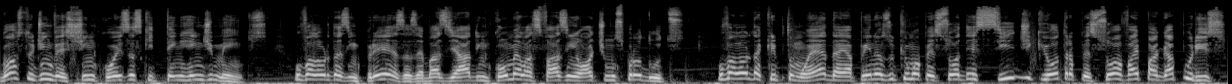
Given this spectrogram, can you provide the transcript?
Gosto de investir em coisas que têm rendimentos. O valor das empresas é baseado em como elas fazem ótimos produtos. O valor da criptomoeda é apenas o que uma pessoa decide que outra pessoa vai pagar por isso,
